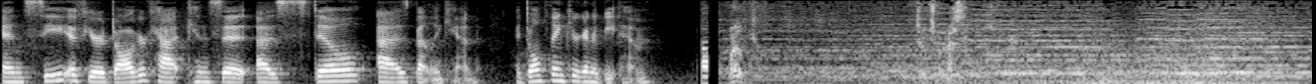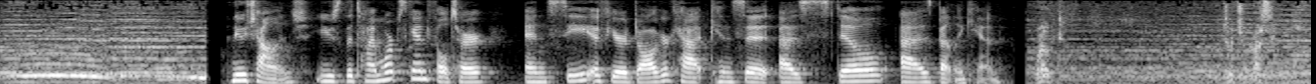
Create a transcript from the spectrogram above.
and see if your dog or cat can sit as still as Bentley can. I don't think you're going to beat him. Welcome to Jurassic Park. New challenge. Use the time warp scan filter and see if your dog or cat can sit as still as Bentley can. Welcome to Jurassic Park.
